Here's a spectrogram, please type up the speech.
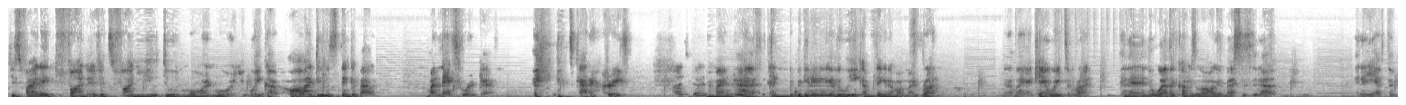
just find it fun. If it's fun, you'll do it more and more. You wake up. All I do is think about my next workout. it's kind of crazy. That's good. In my and the beginning of the week, I'm thinking about my run, and I'm like, I can't wait to run. And then the weather comes along and messes it up, and then you have to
